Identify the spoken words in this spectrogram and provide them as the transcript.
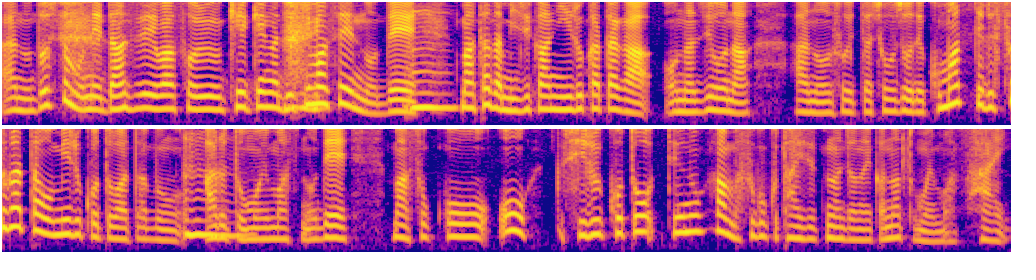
あのどうしてもね男性はそういう経験ができませんので、うん、まあただ身近にいる方が同じようなあのそういった症状で困ってる姿を見ることは多分あると思いますので、うん、まあそこを知ることっていうのがまあすごく大切なんじゃないかなと思います。はい。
